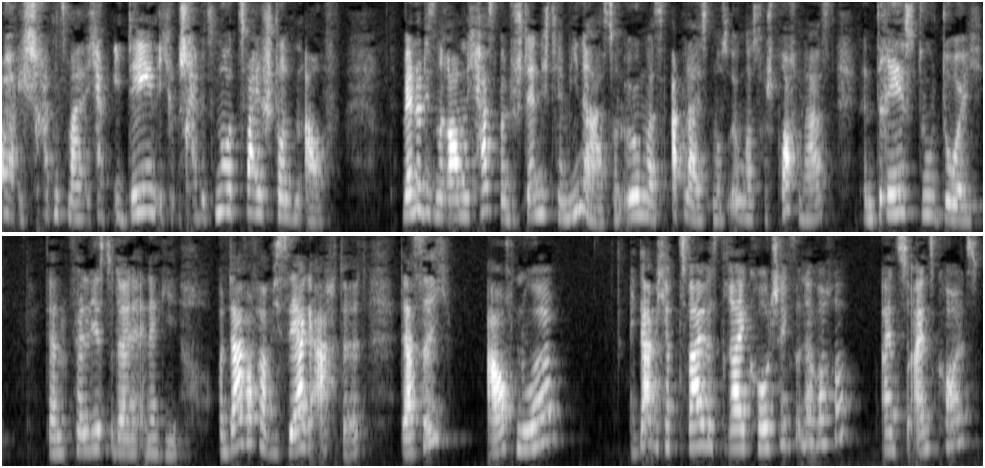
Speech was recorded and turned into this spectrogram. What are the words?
Oh, ich schreibe jetzt mal, ich habe Ideen, ich schreibe jetzt nur zwei Stunden auf. Wenn du diesen Raum nicht hast, weil du ständig Termine hast und irgendwas ableisten musst, irgendwas versprochen hast, dann drehst du durch. Dann verlierst du deine Energie. Und darauf habe ich sehr geachtet, dass ich auch nur, ich glaube, ich habe zwei bis drei Coachings in der Woche, eins zu eins Calls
